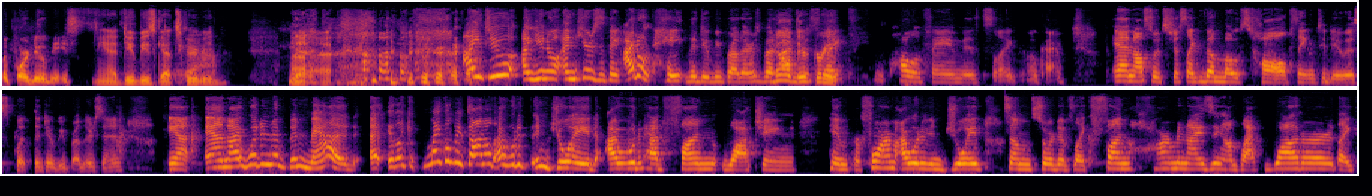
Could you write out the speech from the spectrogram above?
the poor Doobies. yeah, Doobie's got Yeah. Scroobied. Yeah. Uh, I do, uh, you know, and here's the thing: I don't hate the Doobie Brothers, but No, I'm they're just great. like Hall of Fame is like okay, and also it's just like the most Hall thing to do is put the Doobie Brothers in, and and I wouldn't have been mad. At, like Michael McDonald, I would have enjoyed. I would have had fun watching him perform. I would have enjoyed some sort of like fun harmonizing on Black Water, like.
